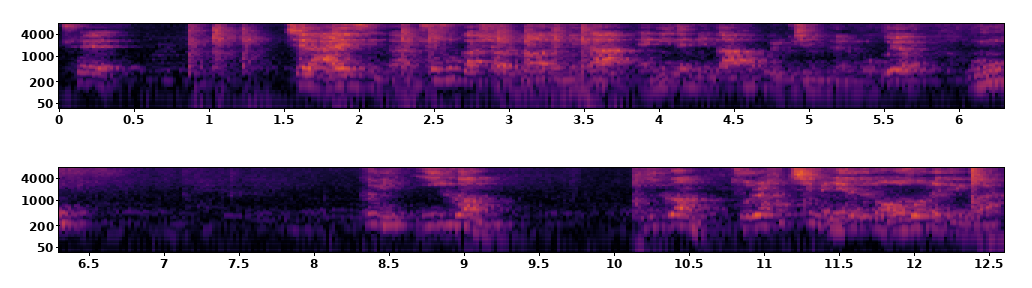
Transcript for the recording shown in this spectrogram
최 제일 아래에 있으니까 최소값이 얼마가 됩니다. n이 됩니다. 하고 읽으시면 되는 거고요. 오? 그럼 이- 이건 이건 둘을 합치면 얘네들은 어디서 온 애들인 거야?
